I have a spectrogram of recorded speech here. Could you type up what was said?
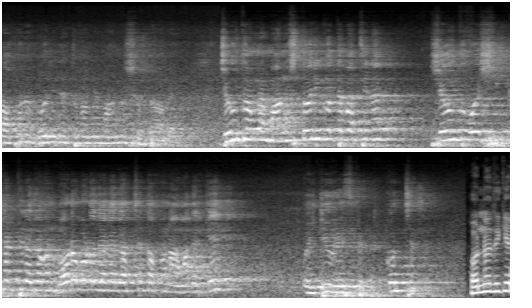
কখনো বলি না, তোমাকে মানুষ হতে হবে। যেহেতু আমরা মানুষ তৈরি করতে পারছি না, সেহেতু ওই শিক্ষার্থীরা যখন বড় বড় জায়গায় যাচ্ছে, তখন আমাদেরকে ওই ডিউ রেসপেক্ট করছে অন্যদিকে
